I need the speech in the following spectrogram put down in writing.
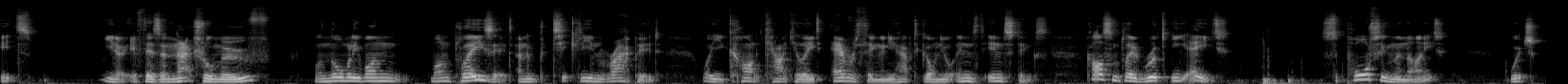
it's you know if there's a natural move, well, normally one one plays it, and particularly in rapid, where you can't calculate everything and you have to go on your in instincts. Carlsen played Rook e8, supporting the knight, which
